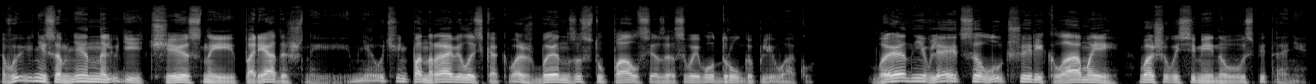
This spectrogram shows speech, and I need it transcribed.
Вы, несомненно, люди честные, порядочные, и мне очень понравилось, как ваш Бен заступался за своего друга Плеваку. Бен является лучшей рекламой вашего семейного воспитания.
